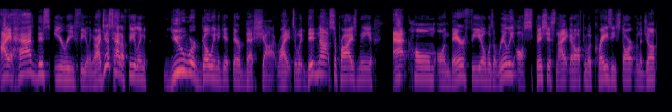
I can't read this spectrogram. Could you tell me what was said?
I had this eerie feeling, or I just had a feeling you were going to get their best shot, right? So it did not surprise me at home on their field was a really auspicious night. Got off to a crazy start from the jump,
